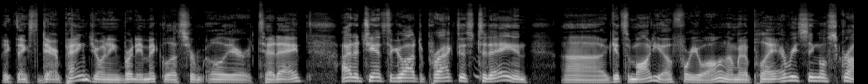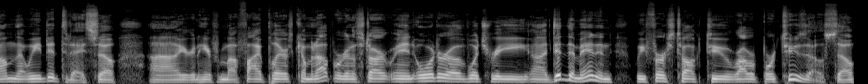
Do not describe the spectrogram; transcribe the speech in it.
Big thanks to Darren Pang joining Bernie Miklasz from earlier today. I had a chance to go out to practice today and uh, get some audio for you all, and I'm going to play every single scrum that we did today. So uh, you're going to hear from uh, five players coming up. We're going to start in order of which we uh, did them in, and we first talked to Robert Bortuzzo. So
